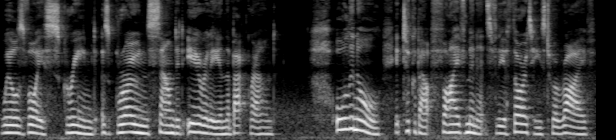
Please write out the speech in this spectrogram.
Will's voice screamed as groans sounded eerily in the background. All in all, it took about five minutes for the authorities to arrive.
